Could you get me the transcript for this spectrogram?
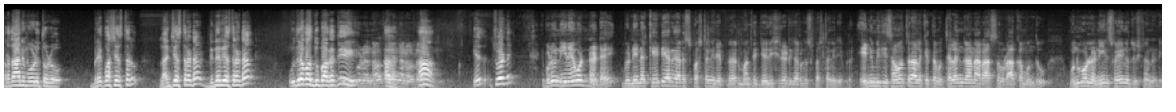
ప్రధాని మోడీతో బ్రేక్ఫాస్ట్ చేస్తారు. లంచ్ చేస్తారట డిన్నర్ చేస్తారట. ఆ, yes, చూడండి. ఇప్పుడు నేనేమంటున్నాంటే ఇప్పుడు నిన్న కేటీఆర్ గారు స్పష్టంగా చెప్పినారు మంత్రి జగదీష్ రెడ్డి గారు స్పష్టంగా చెప్పినారు. ఎనిమిది సంవత్సరాల క్రితం తెలంగాణ రాష్ట్రం రాకముందు మునుగోడులో నేను స్వయంగా చూసినానండి.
